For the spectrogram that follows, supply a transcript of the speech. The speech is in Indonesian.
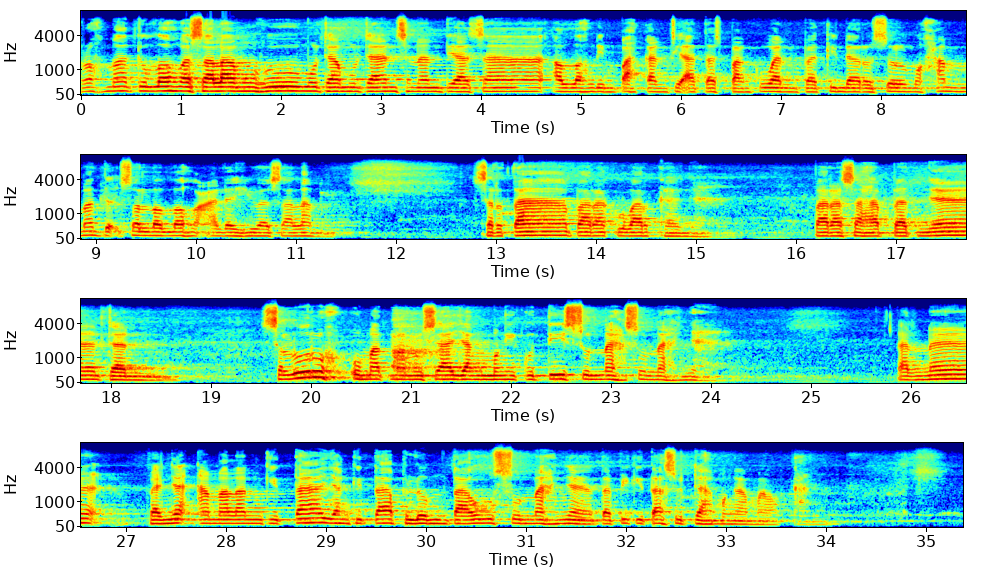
Rahmatullah wassalamuhu mudah-mudahan senantiasa Allah limpahkan di atas pangkuan baginda Rasul Muhammad sallallahu alaihi wasallam serta para keluarganya, para sahabatnya dan seluruh umat manusia yang mengikuti sunnah-sunnahnya. Karena banyak amalan kita yang kita belum tahu sunnahnya tapi kita sudah mengamalkan.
